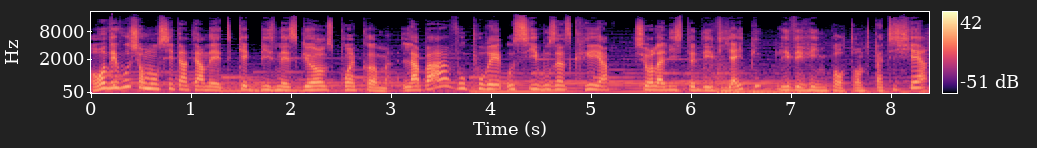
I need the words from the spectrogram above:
rendez-vous sur mon site internet cakebusinessgirls.com. Là-bas, vous pourrez aussi vous inscrire sur la liste des VIP, les very importantes pâtissières,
